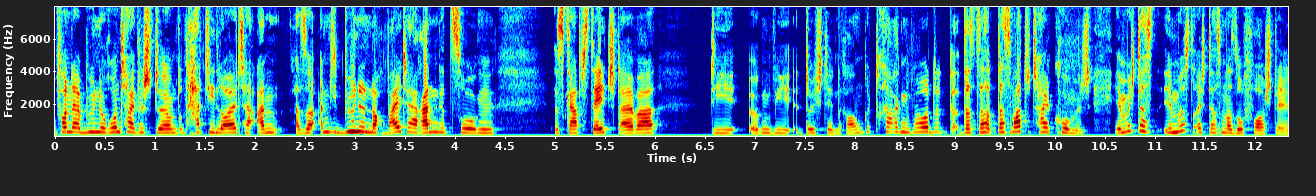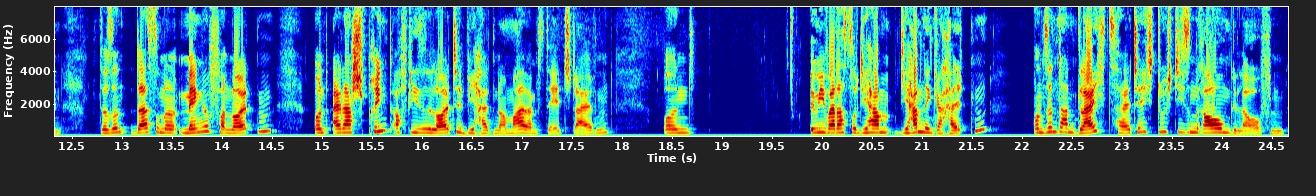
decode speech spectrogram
von der Bühne runtergestürmt und hat die Leute an, also an die Bühne noch weiter herangezogen. Es gab Stage Diver, die irgendwie durch den Raum getragen wurde. Das, das, das war total komisch. Ihr müsst, das, ihr müsst euch das mal so vorstellen. Da, sind, da ist so eine Menge von Leuten und einer springt auf diese Leute, wie halt normal beim Stage-Diven. Und irgendwie war das so, die haben, die haben den gehalten und sind dann gleichzeitig durch diesen Raum gelaufen.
